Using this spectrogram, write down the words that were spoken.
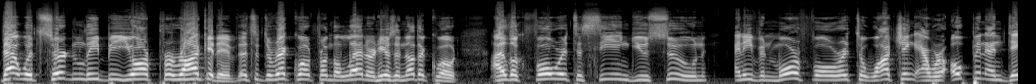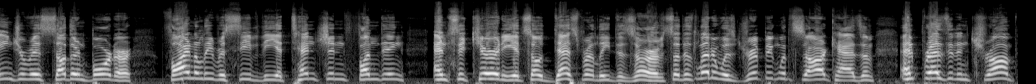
that would certainly be your prerogative. That's a direct quote from the letter. And here's another quote I look forward to seeing you soon, and even more forward to watching our open and dangerous southern border finally receive the attention, funding, and security it so desperately deserves. So this letter was dripping with sarcasm, and President Trump,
